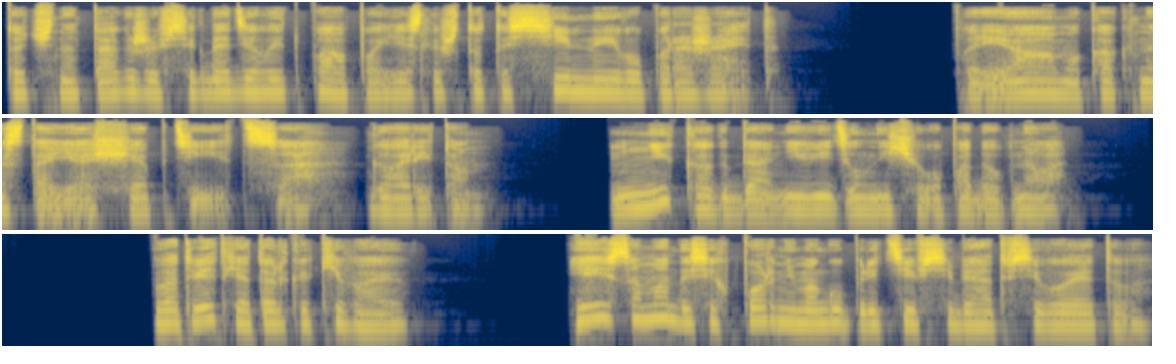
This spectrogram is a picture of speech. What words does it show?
Точно так же всегда делает папа, если что-то сильно его поражает. «Прямо как настоящая птица», — говорит он. «Никогда не видел ничего подобного». В ответ я только киваю. Я и сама до сих пор не могу прийти в себя от всего этого.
